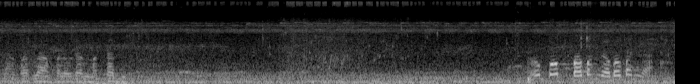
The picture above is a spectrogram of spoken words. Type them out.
Dapat lang paludan magtabi. Op, op, babangga, babangga.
